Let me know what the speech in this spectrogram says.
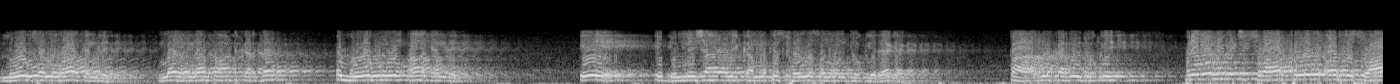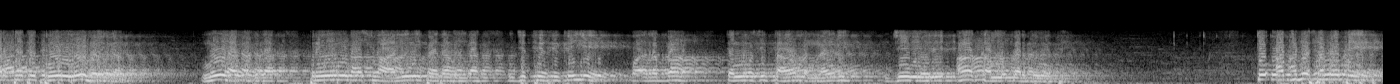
ਲੋਕ ਸਾਨੂੰ ਆਹ ਕਹਿੰਦੇ। ਮੈਂ ਇੰਨਾ ਪਾਠ ਕਰਦਾ, ਉਹ ਲੋਕ ਮੈਨੂੰ ਆਹ ਕਹਿੰਦੇ। ਇਹ ਇਹ ਬੁੱਲੇ ਸ਼ਾਹ ਵਾਲੇ ਕੰਮ ਤੇ ਸੁਣਨ ਸੁਣਾਉਣ ਜੋਗੇ ਰਹਿ ਗਏ। ਧਾਰਨ ਕਰਨ ਜੋਗੇ ਪ੍ਰੇਮ ਵਿੱਚ ਸਵਾਰਥ ਨਹੀਂ ਔਰ ਜੇ ਸਵਾਰਥ ਹੈ ਤੇ ਪ੍ਰੇਮ ਨਹੀਂ ਹੋਏਗਾ। ਨਹੀਂ ਆ ਸਕਦਾ। ਪ੍ਰੇਮ ਦਾ ਸਵਾਲ ਹੀ ਨਹੀਂ ਪੈਦਾ ਹੁੰਦਾ। ਜਿੱਥੇ ਅਸੀਂ ਕਹੀਏ, "ਵਾ ਰੱਬਾ, ਤੈਨੂੰ ਅਸੀਂ ਤਾਂ ਮੰਨਾਂਗੇ ਜੇ ਮੇਰੇ ਆਹ ਕੰਮ ਕਰ ਦੇਵੇਂ ਤੇ ਤੋਂ ਅੱਜ ਦੇ ਸਮੇਂ ਤੇ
